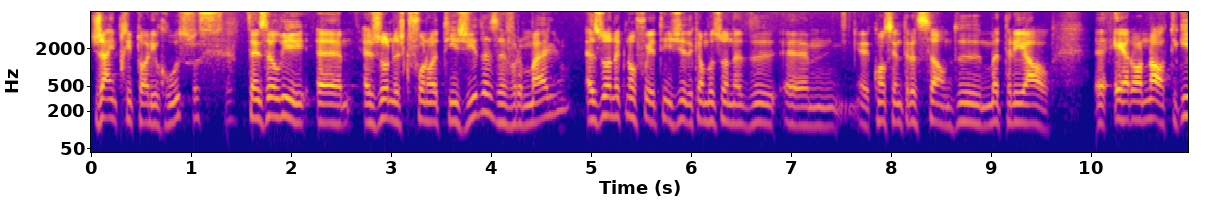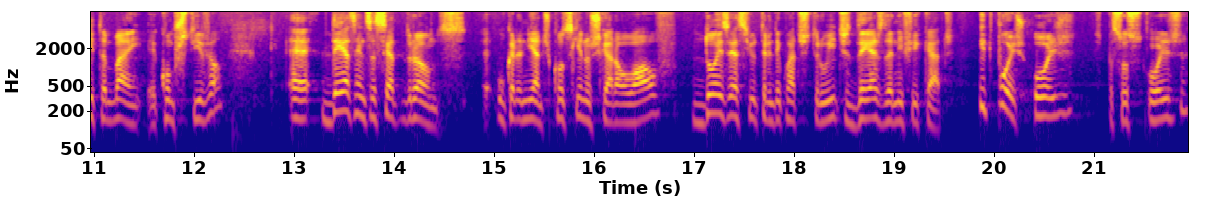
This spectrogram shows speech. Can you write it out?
já em território russo. Tens ali uh, as zonas que foram atingidas, a vermelho, a zona que não foi atingida, que é uma zona de um, concentração de material aeronáutico e também combustível. 10 em 17 drones ucranianos conseguiram chegar ao alvo, dois Su-34 destruídos, 10 danificados. E depois, hoje, passou-se hoje,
